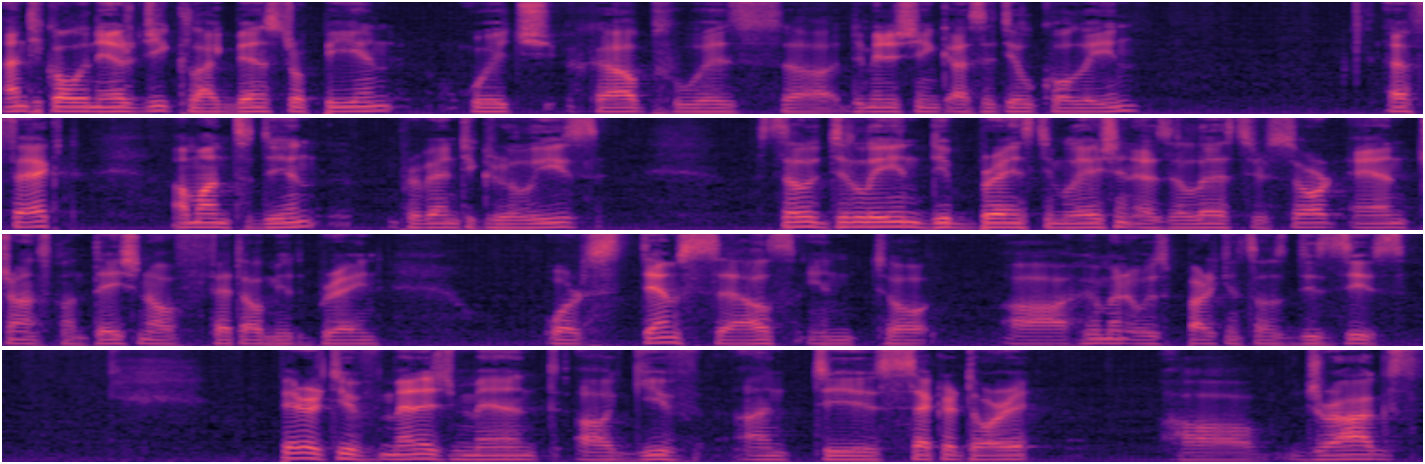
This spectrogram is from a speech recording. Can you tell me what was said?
anticholinergic like benztropine which helps with uh, diminishing acetylcholine effect, amantadine, preventing release, selegiline, deep brain stimulation as a last resort, and transplantation of fetal midbrain or stem cells into uh, human with Parkinson's disease. Palliative management uh, give anti-secretory uh, drugs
